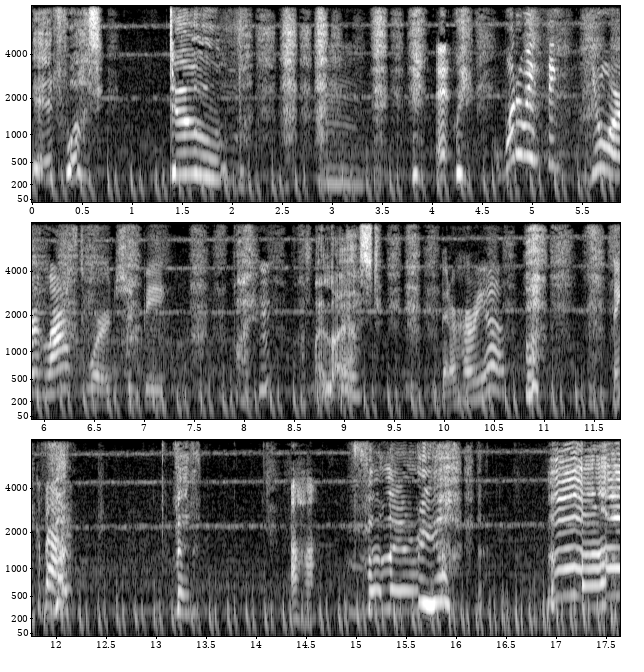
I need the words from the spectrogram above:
It was. Doom! And what do we think your last word should be? My my last? Better hurry up. Think about it. Val- Uh huh. Valeria! Ah!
